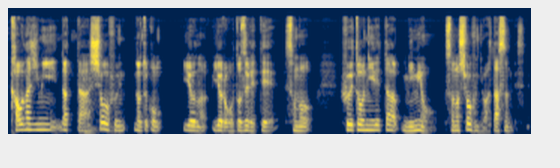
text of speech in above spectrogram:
顔なじみだった娼婦のとこ、夜の夜訪れて、その封筒に入れた耳をその娼婦に渡すんですね。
